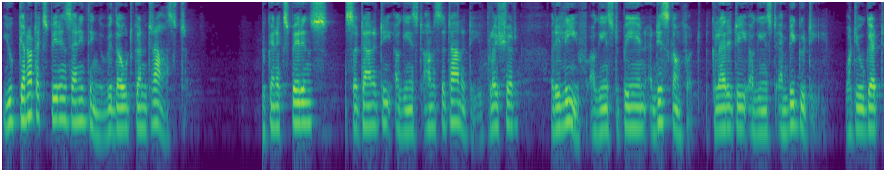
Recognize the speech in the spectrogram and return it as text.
You cannot experience anything without contrast. You can experience certainty against uncertainty, pleasure, relief against pain discomfort, clarity against ambiguity, what you get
